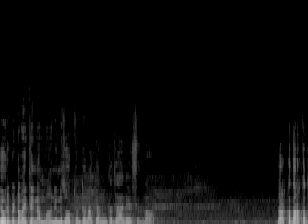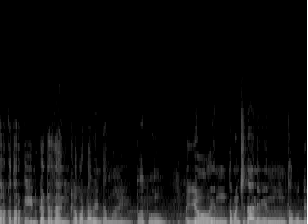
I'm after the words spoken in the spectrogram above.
ఎవరి బిడ్డవైతేనమ్మా నిన్ను చూస్తుంటే నాకు ఎంత జాలేసిందో. దొరక దొరక దొరక దొరక ఈయన గద్దరదాని ఇంట్లో పడ్డావేంటమ్మాయి? పాపం అయ్యో ఇంత మంచిదానివి ఇంత బుద్ధి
